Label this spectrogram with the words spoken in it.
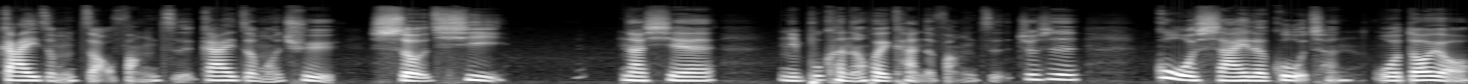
该怎么找房子，该怎么去舍弃那些。你不可能会看的房子，就是过筛的过程，我都有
